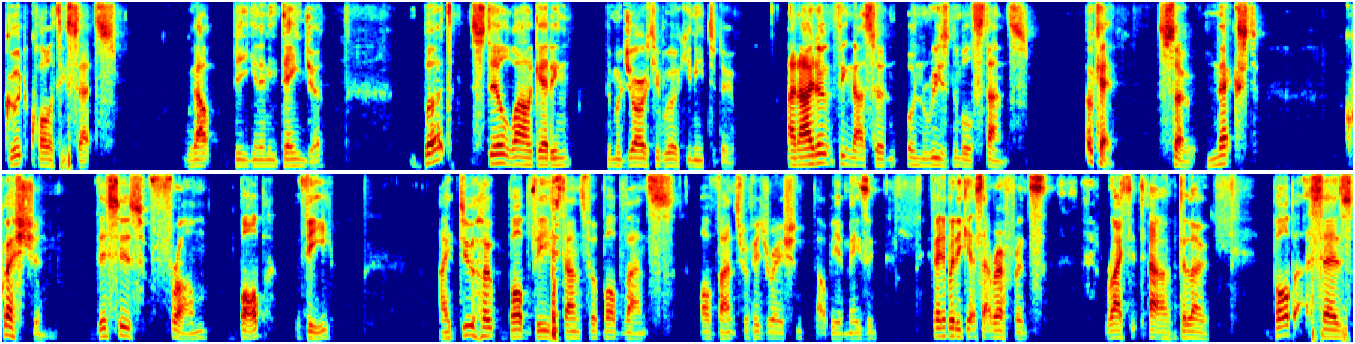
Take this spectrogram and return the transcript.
good quality sets without being in any danger, but still while getting the majority of work you need to do. And I don't think that's an unreasonable stance. Okay, so next question. This is from Bob V. I do hope Bob V stands for Bob Vance of Vance Refrigeration. That would be amazing. If anybody gets that reference, write it down below. Bob says,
